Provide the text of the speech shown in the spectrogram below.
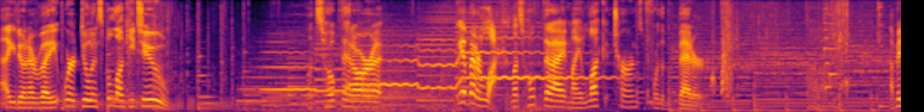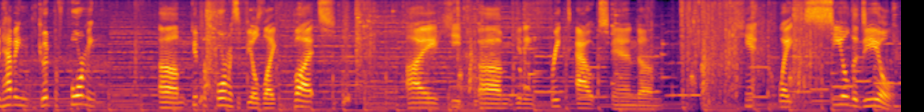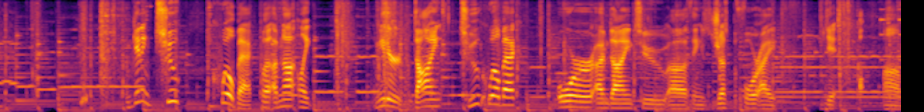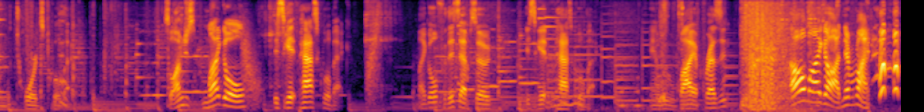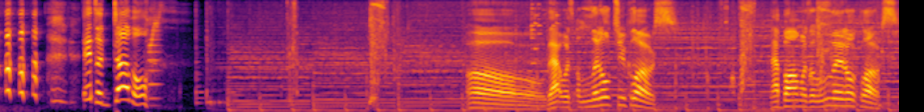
How you doing, everybody? We're doing Spelunky 2. Let's hope that our uh, we have better luck. Let's hope that I my luck turns for the better. Uh, I've been having good performing, um, good performance. It feels like, but I keep um, getting freaked out and um, can't quite seal the deal. Getting to quill back, but I'm not like I'm either dying to Quillback, or I'm dying to uh, things just before I get um, towards Quillback. So I'm just my goal is to get past Quillback. My goal for this episode is to get past Quillback, and we will buy a present. Oh my God! Never mind. it's a double. Oh, that was a little too close. That bomb was a little close.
